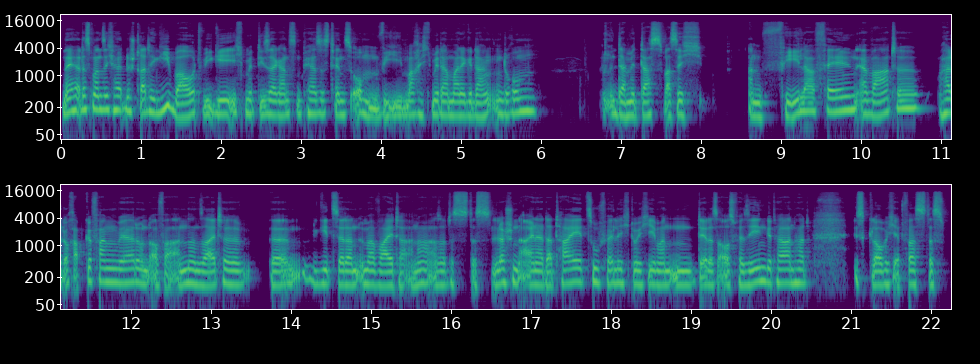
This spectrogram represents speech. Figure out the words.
Naja, dass man sich halt eine Strategie baut, wie gehe ich mit dieser ganzen Persistenz um? Wie mache ich mir da meine Gedanken drum, damit das, was ich an Fehlerfällen erwarte, halt auch abgefangen werde und auf der anderen Seite ähm, geht es ja dann immer weiter. Ne? Also das, das Löschen einer Datei zufällig durch jemanden, der das aus Versehen getan hat, ist, glaube ich, etwas, das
